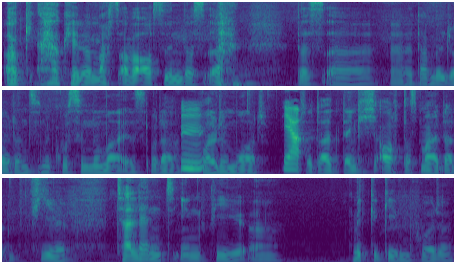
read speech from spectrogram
Okay, ah, okay dann macht es aber auch Sinn, dass, äh, dass äh, äh, Dumbledore dann so eine große Nummer ist oder Voldemort. Ja. So, da denke ich auch, dass mal da viel Talent irgendwie äh, mitgegeben wurde.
